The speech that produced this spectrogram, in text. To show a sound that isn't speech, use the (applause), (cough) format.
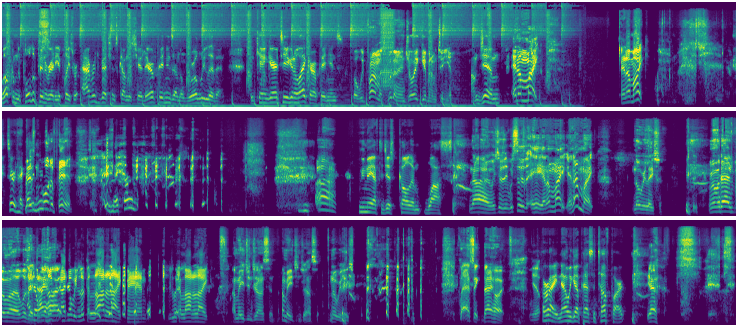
Welcome to Pull the Pin Already, a place where average veterans come to share their opinions on the world we live in. We can't guarantee you're going to like our opinions. But we promise we're going to enjoy giving them to you. I'm Jim. And I'm Mike. And I'm Mike. Is there an echo Let's in here? pull the pin. An echo? Ah, We may have to just call him Was. nah, we should, we should, hey, and I'm Mike. And I'm Mike. No relation. Remember that from, uh, what was I that, know, we Die look, I know we look a lot alike, man. We look a lot alike. I'm Agent Johnson. I'm Agent Johnson. No relation. (laughs) Classic Die Hard. Yep. All right, now we got past the tough part. Yeah.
